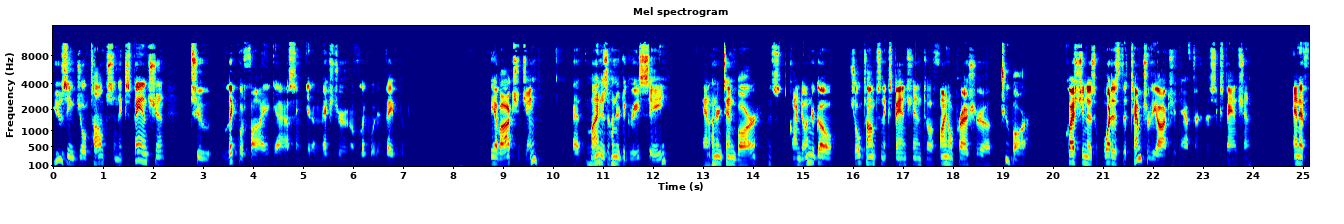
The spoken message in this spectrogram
using Joule-Thomson expansion to liquefy gas and get a mixture of liquid and vapor. We have oxygen at minus 100 degrees C and 110 bar. It's going to undergo Joule-Thomson expansion to a final pressure of 2 bar. Question is, what is the temperature of the oxygen after this expansion? And if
